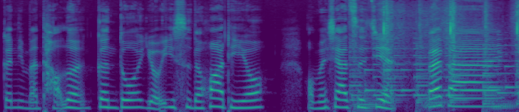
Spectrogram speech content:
跟你们讨论更多有意思的话题哦。我们下次见，拜拜。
